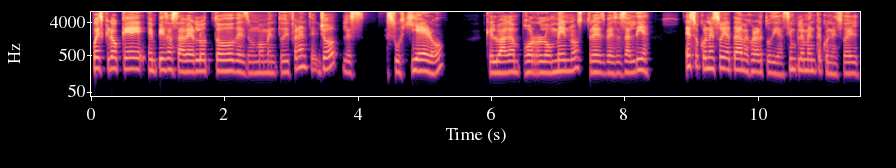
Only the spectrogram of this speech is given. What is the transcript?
Pues creo que empiezas a verlo todo desde un momento diferente. Yo les sugiero que lo hagan por lo menos tres veces al día. Eso con eso ya te va a mejorar tu día, simplemente con eso. El,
